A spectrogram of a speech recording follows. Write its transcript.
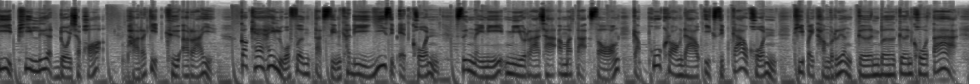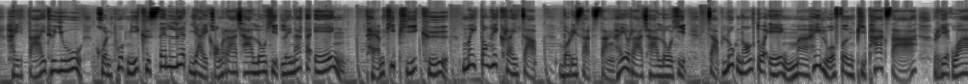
ที่พี่เลือดโดยเฉพาะ ภารกิจคืออะไร ก็แค่ให้หลัวเฟิงตัดสินคดี 21 คน ซึ่งในนี้มีราชาอมตะ 2 กับผู้ครองดาวอีก 19 คน ที่ไปทำเรื่องเกินเบอร์เกินโคตาให้ตายเธออยูคนพวกนี้คือเส้นเลือดใหญ่ของราชาโลหิตเลยนะตะเอง แถมที่พีคคือไม่ต้องให้ใครจับ บริษัทสั่งให้ราชาโลหิต จับลูกน้องตัวเองมาให้หลัวเฟิงพิพากษา เรียกว่า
